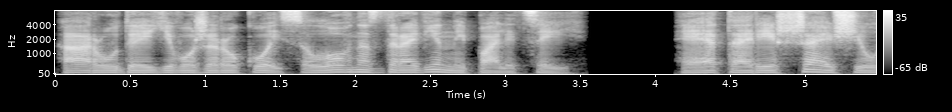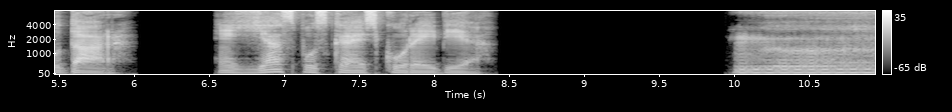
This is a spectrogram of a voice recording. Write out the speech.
орудуя его же рукой, словно здоровенной палицей. Это решающий удар. Я спускаюсь к Урейбе. Мясо.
